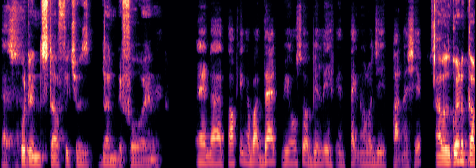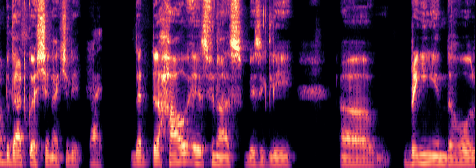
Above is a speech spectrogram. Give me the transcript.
That's put in stuff which was done before and. And uh, talking about that, we also believe in technology partnerships. I was going to come to that question actually. Right. That uh, how is FINAS basically uh, bringing in the whole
